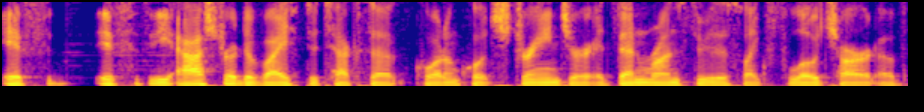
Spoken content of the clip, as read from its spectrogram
if if the Astro device detects a quote unquote stranger, it then runs through this like flow chart of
